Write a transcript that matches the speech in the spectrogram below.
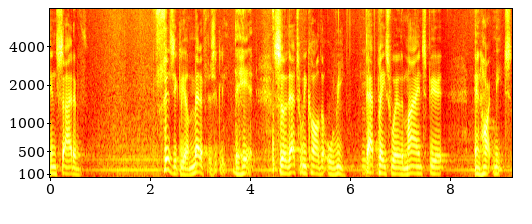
inside of physically or metaphysically the head. So that's what we call the ori, mm-hmm. that place where the mind, spirit, and heart meets.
